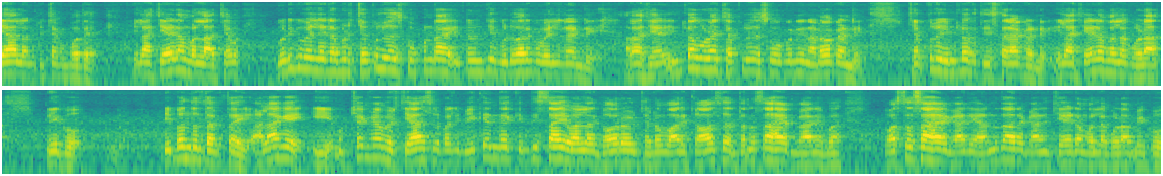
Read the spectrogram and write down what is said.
చేయాలనిపించకపోతే. ఇలా చేయడం వల్ల చె గుడికి వెళ్ళేటప్పుడు చెప్పులు వేసుకోకుండా ఇంటి నుంచి గుడి వరకు వెళ్ళిరండి. అలా చే ఇంట్లో కూడా చెప్పులు వేసుకోకుండా నడవకండి. చెప్పులు ఇంట్లోకి తీసుకురాకండి. ఇలా చేయడం వల్ల కూడా మీకు ఇబ్బందులు తగ్గుతాయి. అలాగే ఈ ముఖ్యంగా మీరు చేయాల్సిన పని మీకింద కింది స్థాయి వాళ్ళని గౌరవించడం వారికి కావాల్సిన ధన సహాయం కానీ వస్త్ర సహాయం కానీ అన్నదానం కానీ చేయడం వల్ల కూడా మీకు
